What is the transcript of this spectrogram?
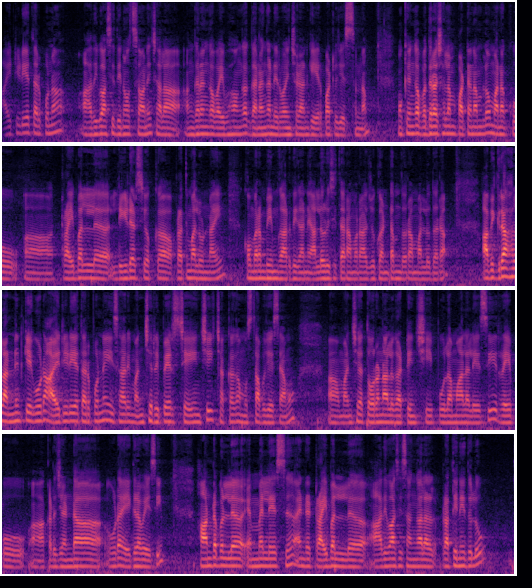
ఐటీడీఏ తరపున ఆదివాసీ దినోత్సవాన్ని చాలా అంగరంగ వైభవంగా ఘనంగా నిర్వహించడానికి ఏర్పాట్లు చేస్తున్నాం. ముఖ్యంగా భద్రాచలం పట్టణంలో మనకు ట్రైబల్ లీడర్స్ యొక్క ప్రతిమలు ఉన్నాయి. కొమరం భీం గారిది కానీ అల్లూరి సీతారామరాజు గంటం దొర మల్లుదొర ఆ విగ్రహాలన్నిటికీ కూడా ఐటీడీఏ తరపునే ఈసారి మంచి రిపేర్స్ చేయించి చక్కగా ముస్తాబు చేశాము. మంచిగా తోరణాలు కట్టించి పూలమాలలు వేసి రేపు అక్కడ జెండా కూడా ఎగురవేసి honourable MLAs and tribal Adivasi సంఘాల ప్రతినిధులు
